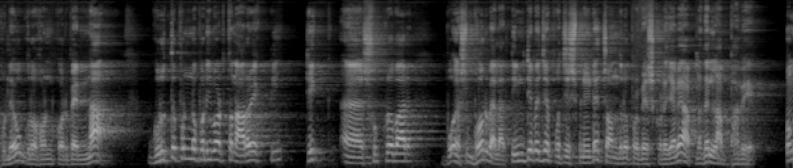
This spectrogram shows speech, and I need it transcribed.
ভুলেও গ্রহণ করবেন না। গুরুত্বপূর্ণ পরিবর্তন আরও একটি। ঠিক শুক্রবার ভোরবেলা তিনটে বেজে পঁচিশ মিনিটে চন্দ্র প্রবেশ করে যাবে আপনাদের লাভভাবে এবং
